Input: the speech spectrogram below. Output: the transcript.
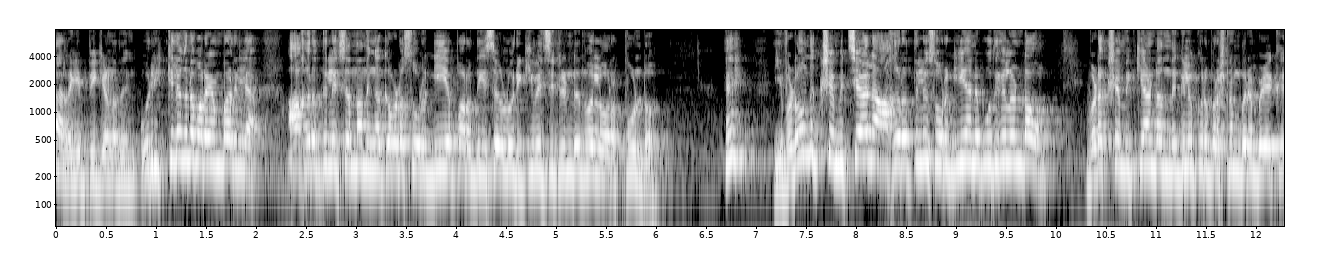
അറിയിപ്പിക്കണത് ഒരിക്കലും അങ്ങനെ പറയാൻ പാടില്ല. ആഹൃത്തിൽ ചെന്നാൽ നിങ്ങൾക്ക് അവിടെ സ്വർഗീയ പറദീസകൾ ഒരുക്കി വെച്ചിട്ടുണ്ട് എന്ന് വല്ല ഉറപ്പുണ്ടോ? ഏ? ഇവിടെ ഒന്ന് ക്ഷമിച്ചാൽ ആഹൃത്തിൽ സ്വർഗീയ അനുഭൂതികൾ ഉണ്ടാവും ഇവിടെ ക്ഷമിക്കാണ്ട് എന്തെങ്കിലുമൊക്കെ ഒരു പ്രശ്നം വരുമ്പോഴേക്ക്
